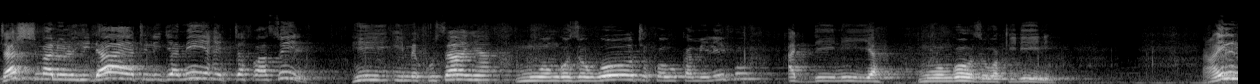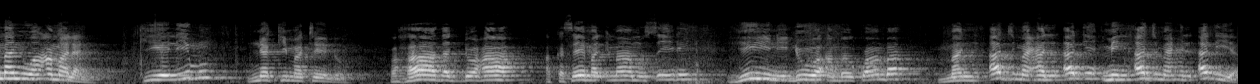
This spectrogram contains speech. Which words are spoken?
Tashmalu alhidayatu lijamii at-tafasil hii imekusanya muongozo wote kwa ukamilifu ad-diniya muongozo wa kidini. Ilman wa amalan kielimu na kimatendo. Fahadha ad-du'a akasema al-Imam Sidi hii ni dua ambayo kwamba man ajma'a al min ajma' al-adiya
